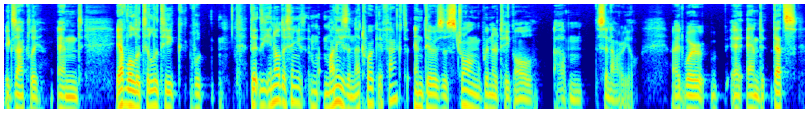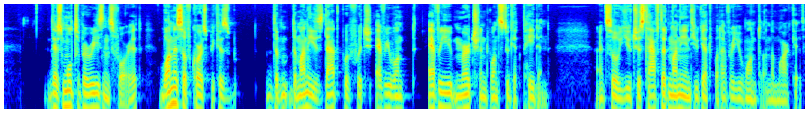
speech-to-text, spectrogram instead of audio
exactly. And yeah, volatility. Will, the, you know, the thing is, money is a network effect, and there's a strong winner take all um, scenario, right? Where and that's there's multiple reasons for it. One is of course because the the money is that with which everyone every merchant wants to get paid in, and So you just have that money and you get whatever you want on the market.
